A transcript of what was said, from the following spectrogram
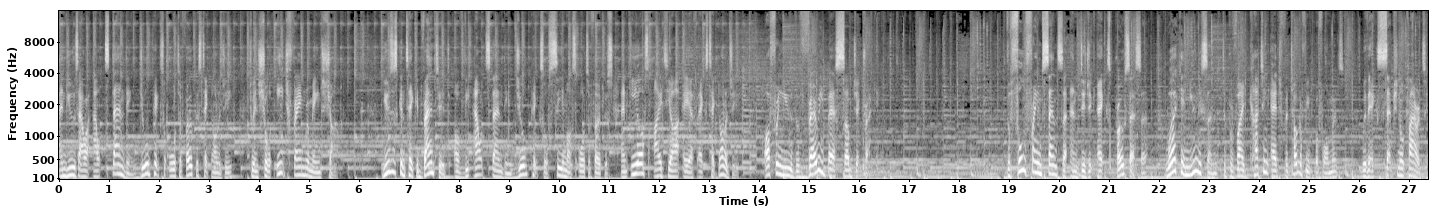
and use our outstanding dual pixel autofocus technology to ensure each frame remains sharp. Users can take advantage of the outstanding dual pixel CMOS autofocus and EOS ITR AFX technology, offering you the very best subject tracking. The full-frame sensor and Digic X processor work in unison to provide cutting-edge photography performance with exceptional clarity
